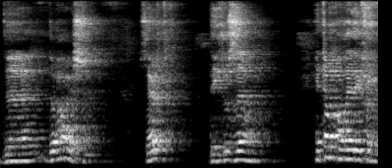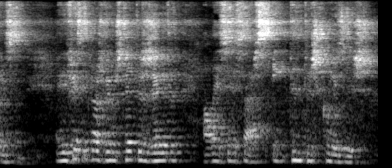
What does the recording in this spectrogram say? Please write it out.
da, da rocha. Certo? Da erosão. Então qual é a diferença? A diferença é que nós vemos tanta gente a alicerçar-se em tantas coisas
